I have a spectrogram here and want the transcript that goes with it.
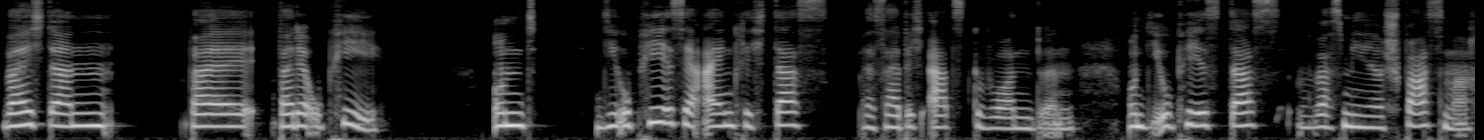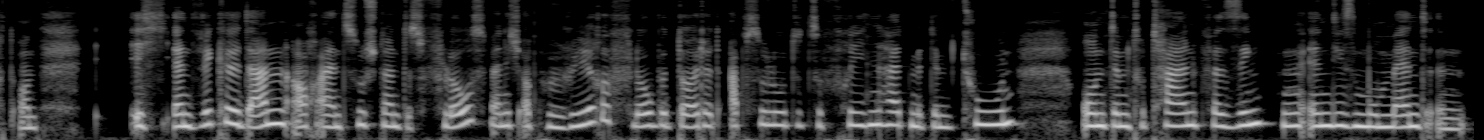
war ich dann bei, bei der OP. Und die OP ist ja eigentlich das, weshalb ich Arzt geworden bin. Und die OP ist das, was mir Spaß macht. Und ich entwickle dann auch einen Zustand des Flows, wenn ich operiere. Flow bedeutet absolute Zufriedenheit mit dem Tun und dem totalen Versinken in diesem Moment in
